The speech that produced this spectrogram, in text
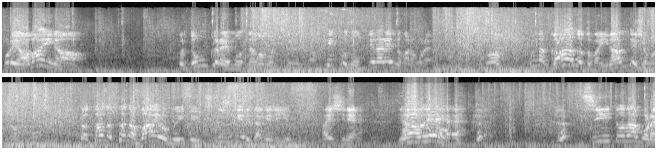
これやばいな。これどんくらいも長持ちするんだ？結構乗ってられんのかなこれ。うこんなガードとかいらんでしょこんなん。もうただただ前を向いて打ち続けるだけでいいよ。はい死ね。やべえ。チートだこれ。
